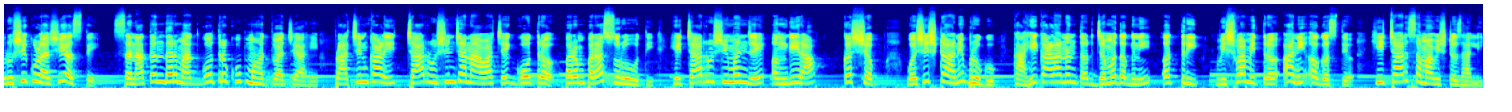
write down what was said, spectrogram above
ऋषिकुळाशी असते. सनातन धर्मात गोत्र खूप महत्त्वाचे आहे. प्राचीन काळी चार ऋषींच्या नावाचे गोत्र परंपरा सुरू होती. हे चार ऋषी म्हणजे अंगिरा कश्यप वशिष्ठ आणि भृगू. काही काळानंतर जमदग्नी अत्री विश्वामित्र आणि अगस्त्य ही चार समाविष्ट झाली.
